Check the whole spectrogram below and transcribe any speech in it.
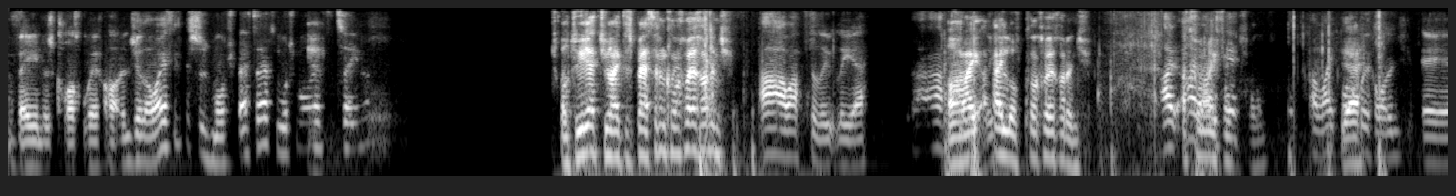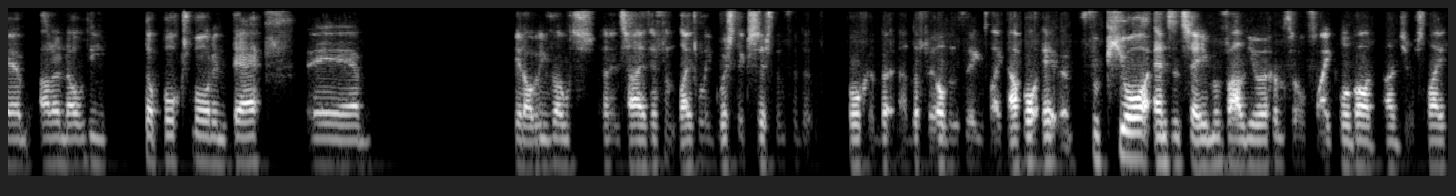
vein as Clockwork Orange. Although I think this is much better, it's much more entertaining. Oh, do you, do you like this better than Clockwork Orange? Oh, absolutely, yeah. Oh, I, I love Clockwork Orange. I, That's I one of my like favourite it. films. I like Yeah. Clockwork Orange. Um, I don't know the the book's more in depth. Um, you know, he wrote an entire different like linguistic system for the book and the, and the film and things like that. But it, for pure entertainment value, I can throw Fight Club on and just like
